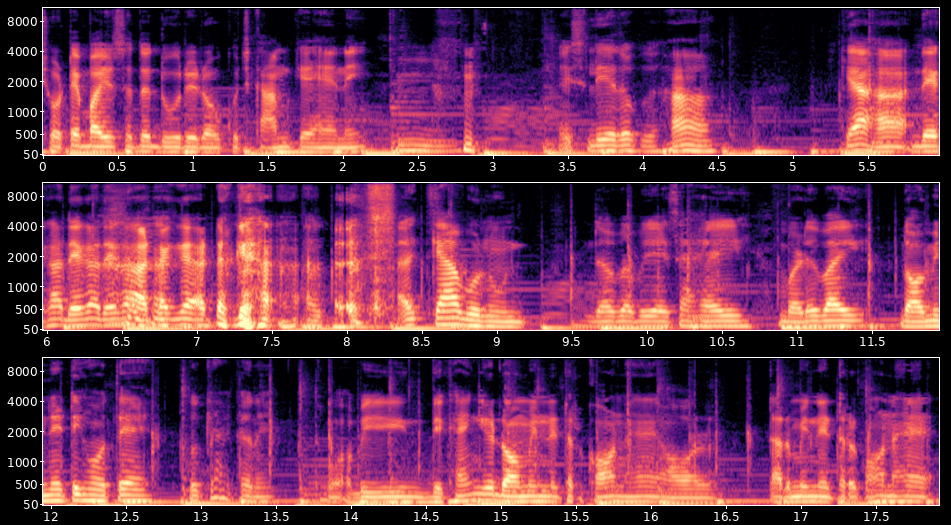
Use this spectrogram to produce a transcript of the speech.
छोटे भाइयों से तो दूर ही रहो कुछ काम के हैं नहीं। हम्म, इसलिए तो हाँ। क्या हाँ देखा देखा देखा अटक गया अटक गया। क्या बोलूँ जब अभी ऐसा है ही बड़े भाई डोमिनेटिंग होते हैं तो क्या करें? अभी दिखाएँगे डोमिनेटर कौन है और टर्मिनेटर कौन है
